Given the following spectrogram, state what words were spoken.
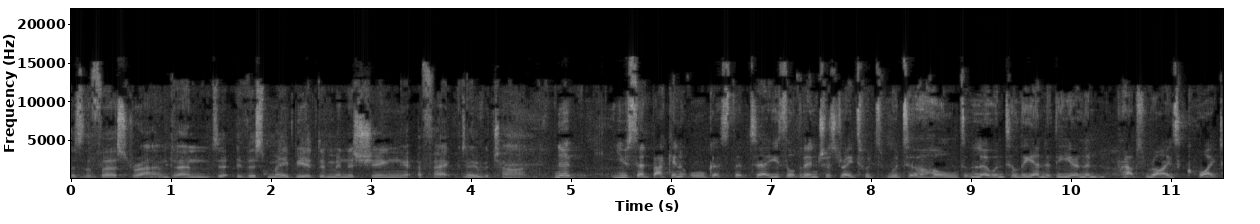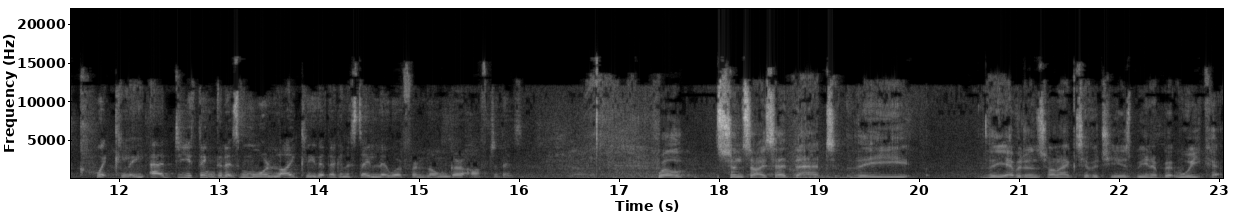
as the first round, and uh, this may be a diminishing effect mm. over time. No, you said back in August that uh, you thought that interest rates would, would hold low until the end of the year and then perhaps rise quite quickly. Uh, do you think that it's more likely that they're going to stay lower for longer after this? Well, since I said that, the the evidence on activity has been a bit weaker.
